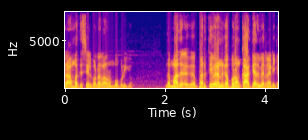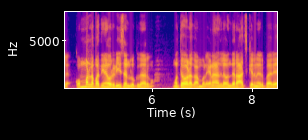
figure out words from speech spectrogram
கிராமத்து ஸ்டைல் படம்லாம் ரொம்ப பிடிக்கும். இந்த மதுரை பருத்தி வீரனுக்கு அப்புறம் கார்த்தி அது மாதிரி நடிக்கல. கொம்மனில் பார்த்தீங்கன்னா ஒரு டீசன்ட் லுக் தான் இருக்கும். மொத்தவோட காம்பல் ஏன்னா அதில் வந்து ராஜ்கிரண் இருப்பார்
